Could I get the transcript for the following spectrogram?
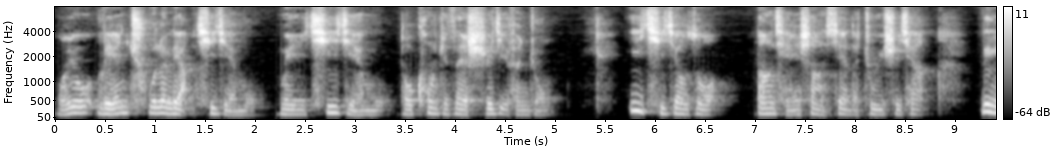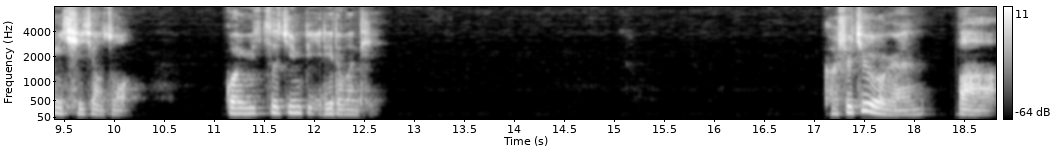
我又连出了两期节目，每期节目都控制在十几分钟。一期叫做“当前上线的注意事项”，另一期叫做“关于资金比例的问题”。可是就有人把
